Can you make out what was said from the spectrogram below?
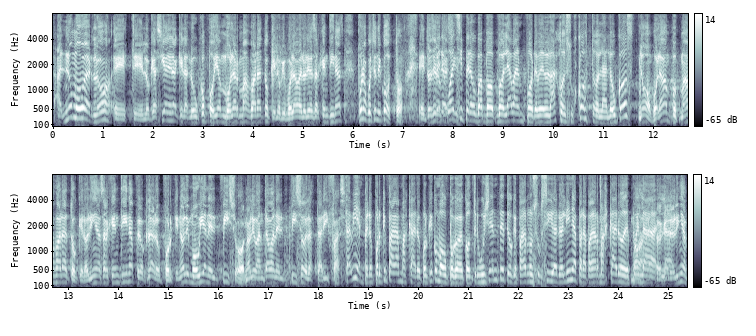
Al no moverlo, este, lo que hacían era que las low cost podían volar más barato que lo que volaba Aerolíneas Argentinas por una cuestión de costo. Entonces, pero vos hacía- sí, pero vo- vo- volaban por debajo de sus costos, las low cost. No, volaban más barato que aerolíneas argentinas, pero claro, porque no le movían el piso, no levantaban el piso de las tarifas. Está bien, pero ¿por qué pagas más caro? ¿Por qué como contribuyente tengo que pagarle un subsidio a aerolínea para pagar más caro después No, la, porque la- Aerolíneas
